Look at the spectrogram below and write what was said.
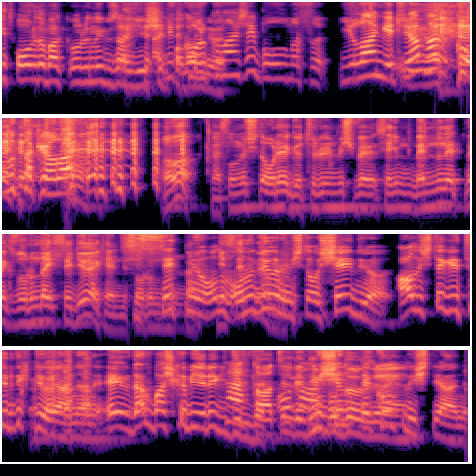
Git orada bak orada ne güzel yeşil Hani falan diyor. korkulan şey boğulması. Yılan geçiyor ama kolluk takıyorlar. Ama yani sonuçta oraya götürülmüş ve seni memnun etmek zorunda hissediyor ya kendi sorumluluğunda. Hissetmiyor oğlum. Hissetmiyor Onu mu? diyorum işte o şey diyor. Al işte getirdik diyor yani. hani evden başka bir yere gidildi. Tatil dediğim. Mission budur diyor yani. accomplished yani.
